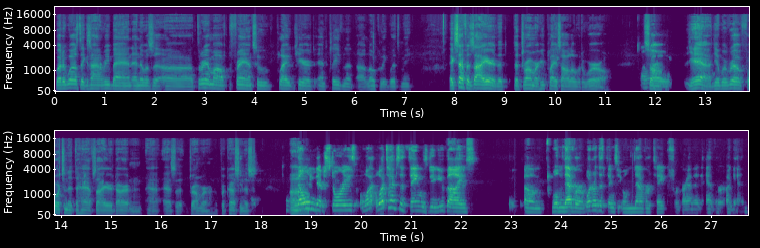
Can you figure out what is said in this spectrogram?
but it was the Exoneree band, and it was uh, three of my friends who played here in Cleveland uh, locally with me, except for Zaire, the the drummer. He plays all over the world. Oh, so wow. yeah, yeah, we're real fortunate to have Zaire Darton uh, as a drummer, percussionist um, knowing their stories what what types of things do you guys um, will never what are the things that you'll never take for granted ever again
